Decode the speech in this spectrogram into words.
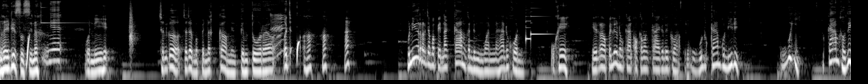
ในที่สุดสินะเงี้ยวันนี้ ฉันก็จะได้มาเป็นนักกล้ามอย่างเต็มตัวแล้วเออจะฮะฮะฮะวันนี้เราจะมาเป็นนักกล้ามกันหนึ่งวันนะฮะทุกคน โอเค เดี๋ยวเราไปเริ่มทำการออกกำลังกายกันเลยดีกว่าโอ้โหดูกล้ามคนนี้ดิอุ้ยดูกล้ามเขาสิ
